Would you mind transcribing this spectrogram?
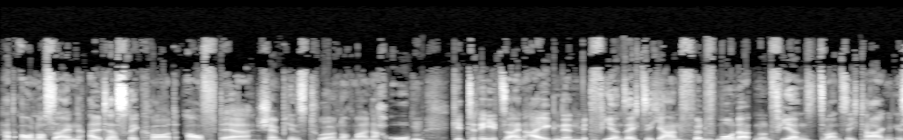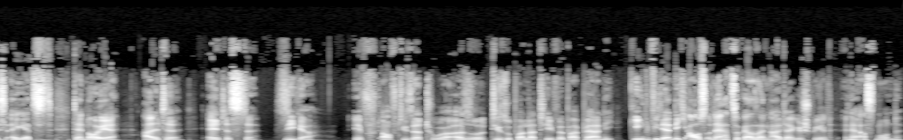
hat auch noch seinen Altersrekord auf der Champions Tour nochmal nach oben gedreht. Seinen eigenen mit 64 Jahren, 5 Monaten und 24 Tagen ist er jetzt der neue, alte, älteste Sieger auf dieser Tour. Also die Superlative bei Bernie gehen wieder nicht aus und er hat sogar sein Alter gespielt in der ersten Runde.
